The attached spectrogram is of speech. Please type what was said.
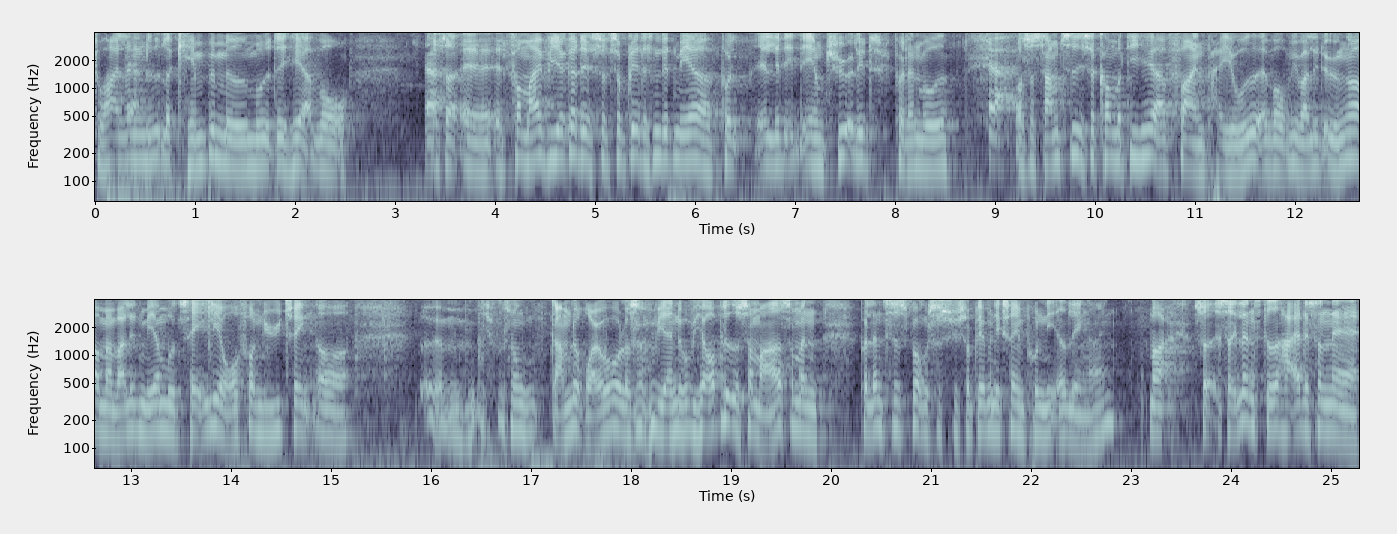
du har et eller andet ja. middel at kæmpe med mod det her, hvor... Ja. Altså, øh, for mig virker det, så, så bliver det sådan lidt mere på, lidt eventyrligt på en eller anden måde. Ja. Og så samtidig så kommer de her fra en periode, hvor vi var lidt yngre, og man var lidt mere modtagelig over for nye ting, og øhm, i sådan nogle gamle røvhuller, som vi er nu. Vi har oplevet så meget, så man på et eller andet tidspunkt, så, synes, så bliver man ikke så imponeret længere. Ikke? Nej. Så, så et eller andet sted har jeg det sådan, at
